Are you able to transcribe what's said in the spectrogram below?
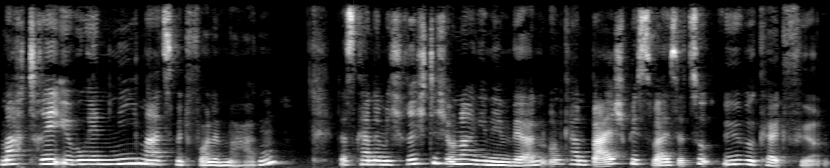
Mach Drehübungen niemals mit vollem Magen. Das kann nämlich richtig unangenehm werden und kann beispielsweise zur Übelkeit führen.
